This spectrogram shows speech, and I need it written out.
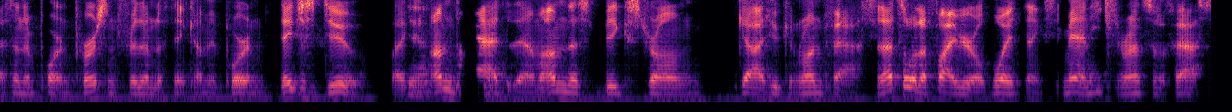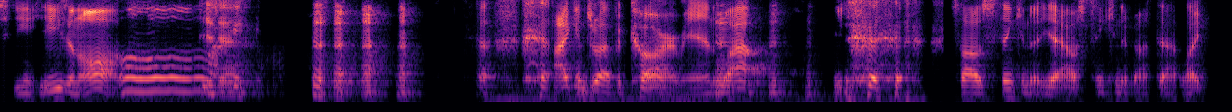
as an important person for them to think i'm important. They just do. Like yeah. i'm dad to them. I'm this big strong guy who can run fast and that's what a five year old boy thinks man he can run so fast he, he's in awe oh. yeah. I can drive a car, man. Wow. so I was thinking, yeah, I was thinking about that. Like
